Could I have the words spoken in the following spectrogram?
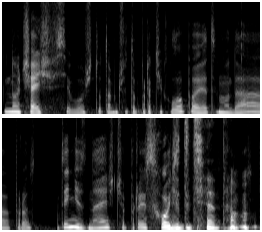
ну, чаще всего, что там что-то протекло, поэтому, да, просто ты не знаешь, что происходит у тебя там.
